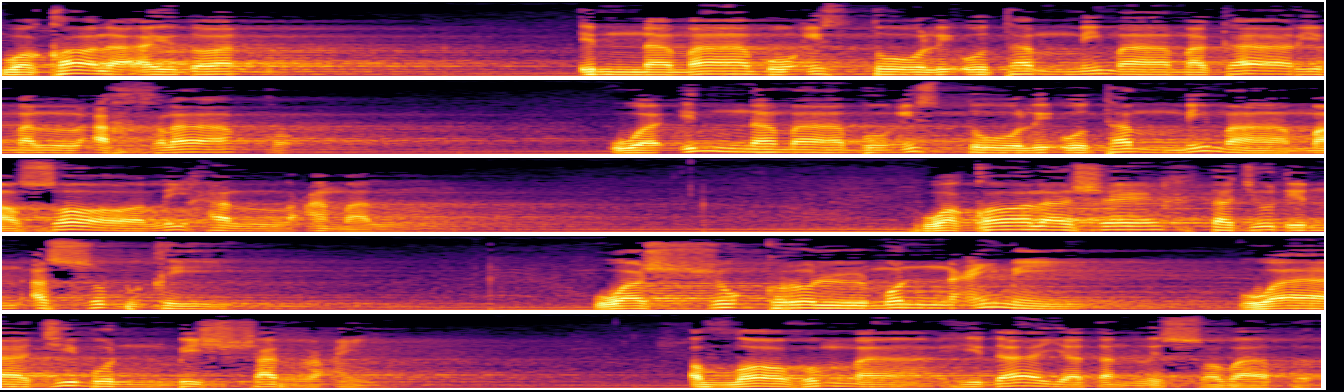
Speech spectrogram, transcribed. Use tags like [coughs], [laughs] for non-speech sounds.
وقال أيضا إنما بعثت لأتمم مكارم الأخلاق وإنما بعثت لأتمم مصالح العمل. Wa Syekh Tajuddin As-Subqi wa mun'imi wajibun bisyar'i. Allahumma hidayatan lis-shawab.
